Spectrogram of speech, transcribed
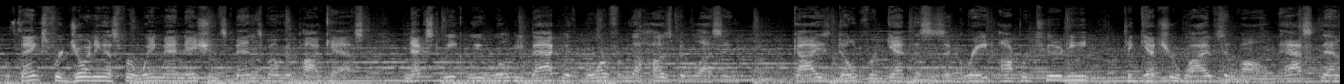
Well, thanks for joining us for Wingman Nation's Men's Moment podcast. Next week, we will be back with more from the husband blessing. Guys, don't forget this is a great opportunity to get your wives involved. Ask them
